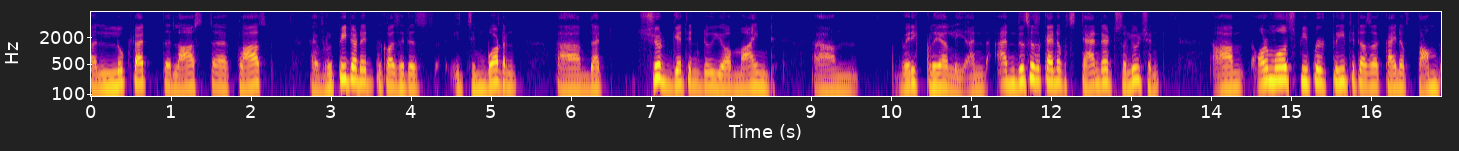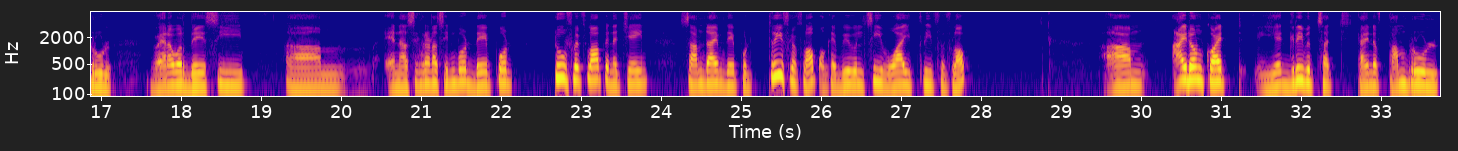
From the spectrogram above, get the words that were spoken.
looked at the last class. I have repeated it because it is it's important that should get into your mind um, very clearly and, and this is a kind of standard solution. Um, almost people treat it as a kind of thumb rule wherever they see um, an asynchronous input they put 2 flip flop in a chain sometimes they put 3 flip flop okay we will see why 3 flip flop. Um, I do not quite agree with such kind of thumb rule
